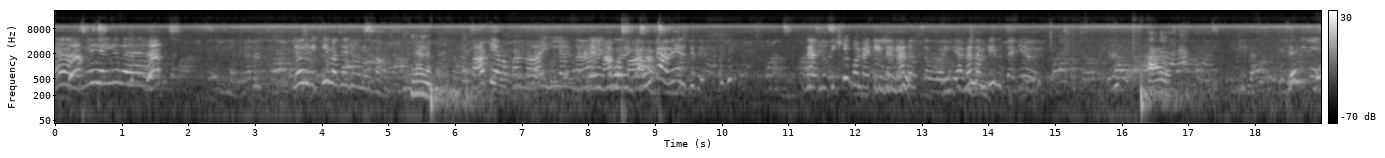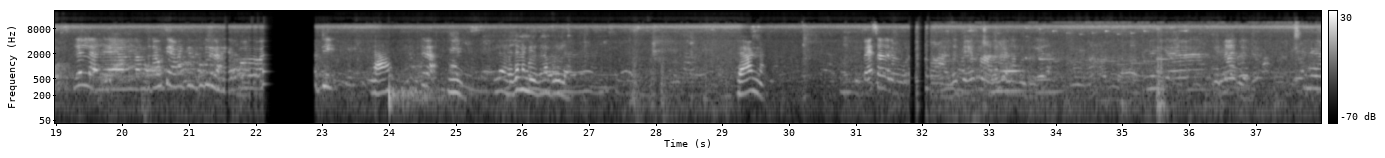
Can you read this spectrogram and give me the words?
ஏ ஒன்னே எழுது இவரு விக்கி மெசேஜ் சாப்பிட்டியா இல்லைன்னா எனக்கு ஒரு டவுட்டாவே இருக்குது. நான் விக்கி பொண்டாட்டி இல்லைன்னா அது நம்பி இது தனியா இல்ல இல்ல அது எனக்கு அந்த டவுட் எனக்கு புரியல வேணா பேசாத என்ன என்ன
